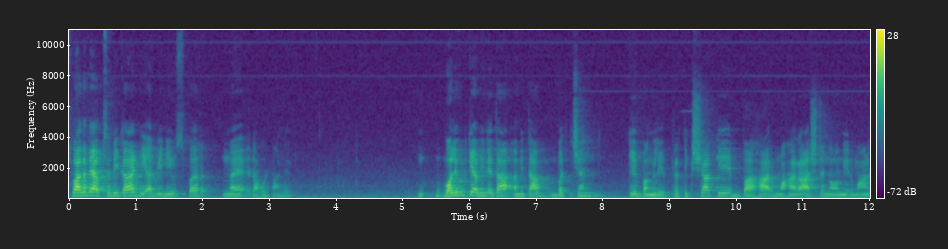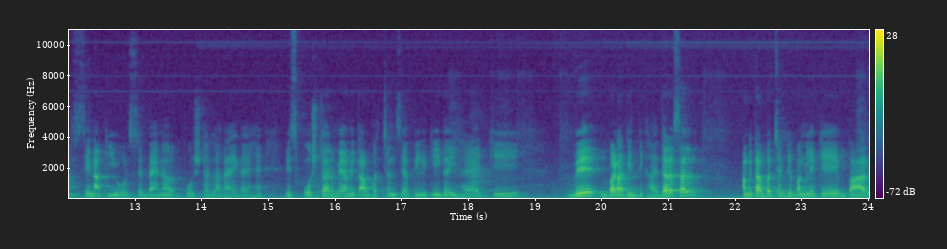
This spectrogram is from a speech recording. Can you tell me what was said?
स्वागत है आप सभी का डीआरबी न्यूज़ पर। मैं राहुल पांडे। बॉलीवुड के अभिनेता अमिताभ बच्चन के बंगले, प्रतीक्षा के बाहर महाराष्ट्र नवनिर्माण सेना की ओर से बैनर, पोस्टर लगाए गए हैं। इस पोस्टर में अमिताभ बच्चन से अपील की गई है कि वे बड़ा दिल दिखाए। दरअसल अमिताभ बच्चन के बंगले के बाहर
